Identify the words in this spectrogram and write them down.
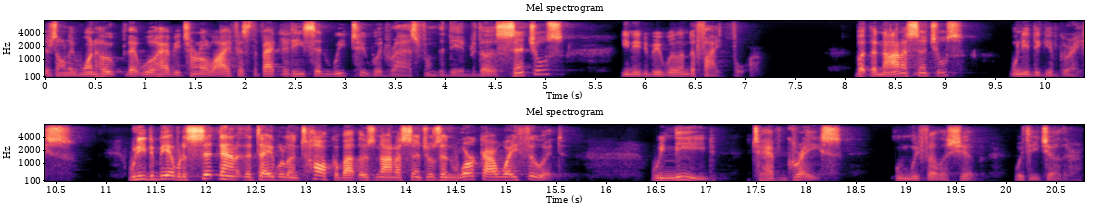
There's only one hope that we'll have eternal life. It's the fact that He said we too would rise from the dead. The essentials, you need to be willing to fight for. But the non essentials, we need to give grace. We need to be able to sit down at the table and talk about those non essentials and work our way through it. We need to have grace when we fellowship with each other.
